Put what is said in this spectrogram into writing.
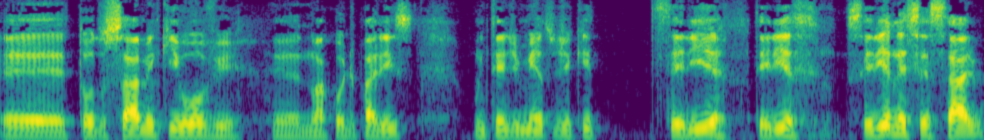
É, todos sabem que houve é, no Acordo de Paris o um entendimento de que seria, teria, seria necessário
